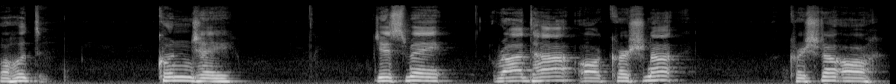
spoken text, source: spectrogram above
बहुत कुंज है, जिसमें राधा और कृष्ण कृष्ण और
